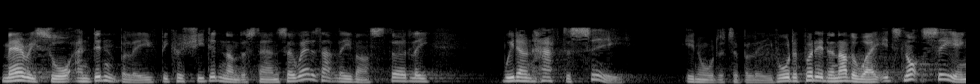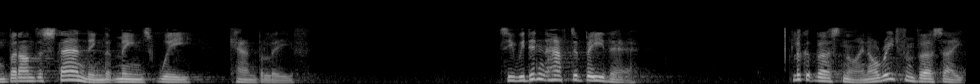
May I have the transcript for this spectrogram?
Mary saw and didn't believe because she didn't understand. So, where does that leave us? Thirdly, we don't have to see in order to believe. Or to put it another way, it's not seeing but understanding that means we can believe. See, we didn't have to be there. Look at verse 9. I'll read from verse 8.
